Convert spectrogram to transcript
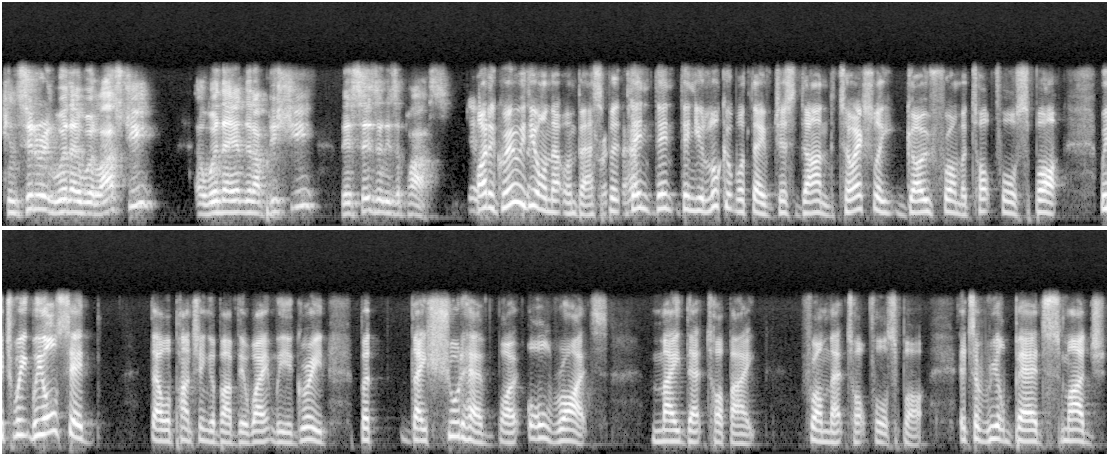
Considering where they were last year and where they ended up this year, their season is a pass. Yeah. I'd agree with you on that one, Bass. But then, then, then you look at what they've just done to actually go from a top four spot, which we, we all said they were punching above their weight, and we agreed. But they should have, by all rights, made that top eight from that top four spot. It's a real bad smudge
